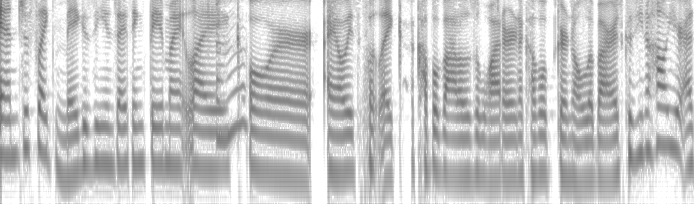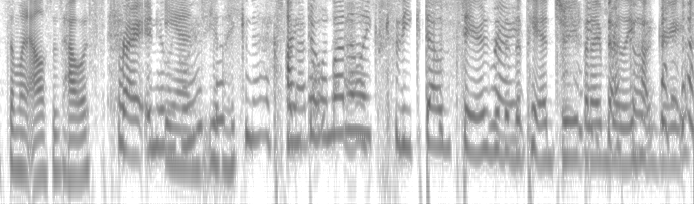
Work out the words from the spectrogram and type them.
and just like magazines, I think they might like. Uh-huh. Or I always put like a couple bottles of water and a couple granola bars because you know how you're at someone else's house. Right. And you're like, And you're the like, snacks? But I don't want to like sneak downstairs into the pantry, but I'm really hungry.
